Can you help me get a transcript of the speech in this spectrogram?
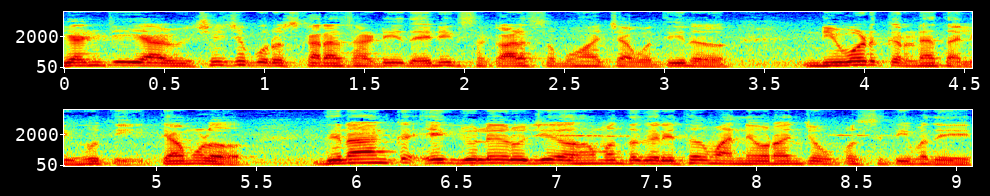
यांची या विशेष पुरस्कारासाठी दैनिक सकाळ समूहाच्या वतीनं निवड करण्यात आली होती. त्यामुळं दिनांक एक जुलै रोजी अहमदनगर इथं मान्यवरांच्या उपस्थितीमध्ये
